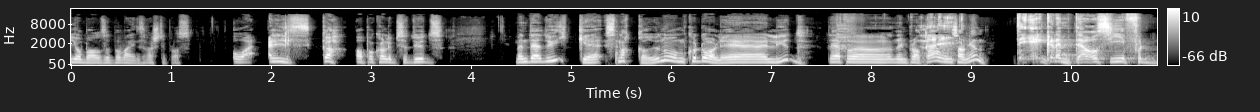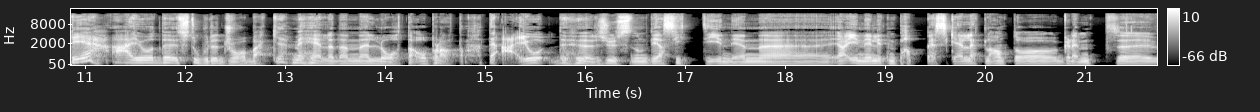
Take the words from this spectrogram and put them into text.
jobba altså på verdens verste plass. Og jeg elska Apokalypse Dudes. Men det du ikke Snakka du noe om hvor dårlig lyd det er på den plata den sangen? Det glemte jeg å si, for det er jo det store drawbacket med hele den eh, låta og plata. Det er jo Det høres ut som om de har sittet inni en eh, Ja, inni en liten pappeske eller et eller annet og glemt uh,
